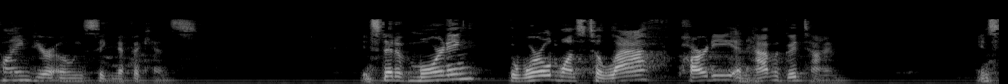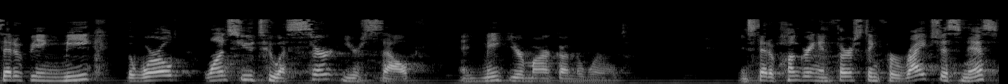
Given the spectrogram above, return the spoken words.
find your own significance. Instead of mourning, the world wants to laugh, party, and have a good time. Instead of being meek, the world wants you to assert yourself and make your mark on the world. Instead of hungering and thirsting for righteousness,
